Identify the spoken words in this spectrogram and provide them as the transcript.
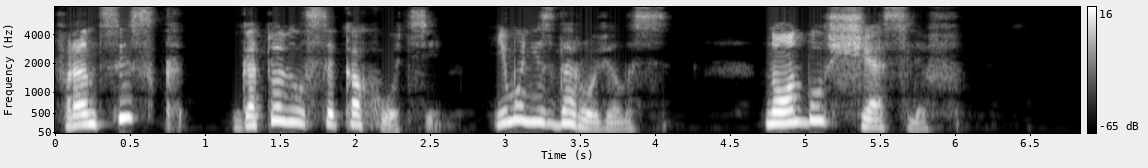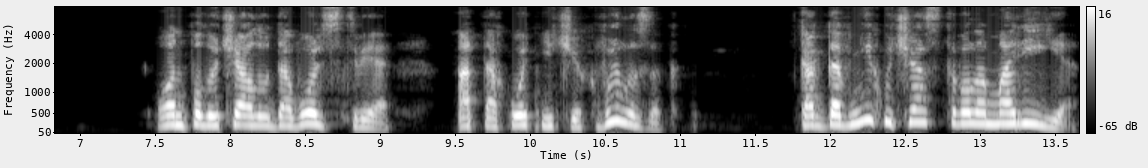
Франциск готовился к охоте. Ему не здоровилось, но он был счастлив. Он получал удовольствие от охотничьих вылазок, когда в них участвовала Мария.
